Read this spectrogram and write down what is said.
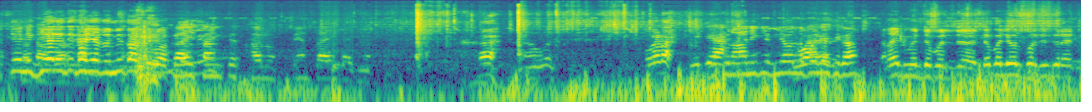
त्याने गेले ते खाली आता मी काय करू? काही सांगते लेवल पडली का राईट मध्ये डबल डबल लेवल पडते राईट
